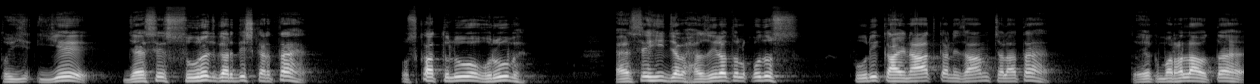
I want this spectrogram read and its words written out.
تو یہ جیسے سورج گردش کرتا ہے، اس کا طلوع و غروب ہے۔ ایسے ہی جب حضیرت القدس پوری کائنات کا نظام چلاتا ہے، تو ایک مرحلہ ہوتا ہے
